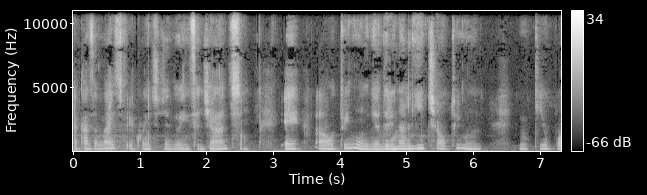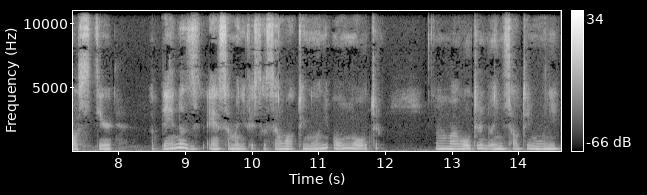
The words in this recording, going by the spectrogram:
A causa mais frequente de doença de Addison é a autoimune, adrenalite autoimune, em que eu posso ter apenas essa manifestação autoimune ou um outro, uma outra doença autoimune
